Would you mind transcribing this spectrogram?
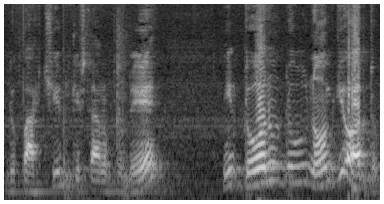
do partido que está no poder, em torno do nome de Otto.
